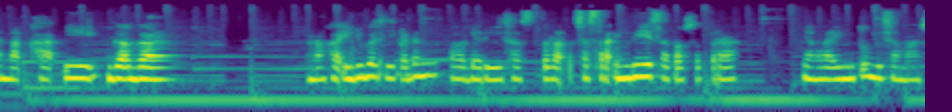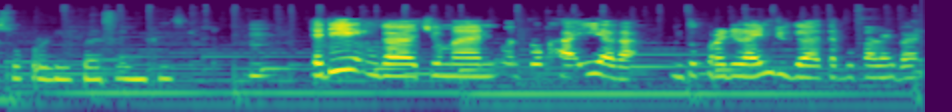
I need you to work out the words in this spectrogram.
anak HI nggak nggak anak HI juga sih kadang uh, dari sastra sastra Inggris atau sastra yang lain tuh bisa masuk prodi bahasa Inggris. Hmm. Jadi nggak cuman untuk HI ya kak, untuk prodi lain juga terbuka lebar.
